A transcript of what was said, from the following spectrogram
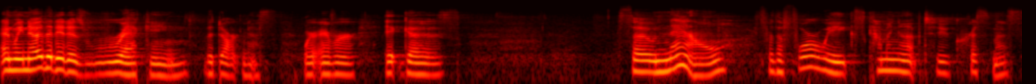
And we know that it is wrecking the darkness wherever it goes. So now, for the four weeks coming up to Christmas,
